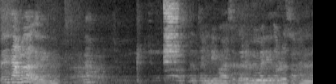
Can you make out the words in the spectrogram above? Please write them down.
तरी चांगलं लागेल एकदम ना थंडी वाजता गरमीमध्ये थोडंसं थंड.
